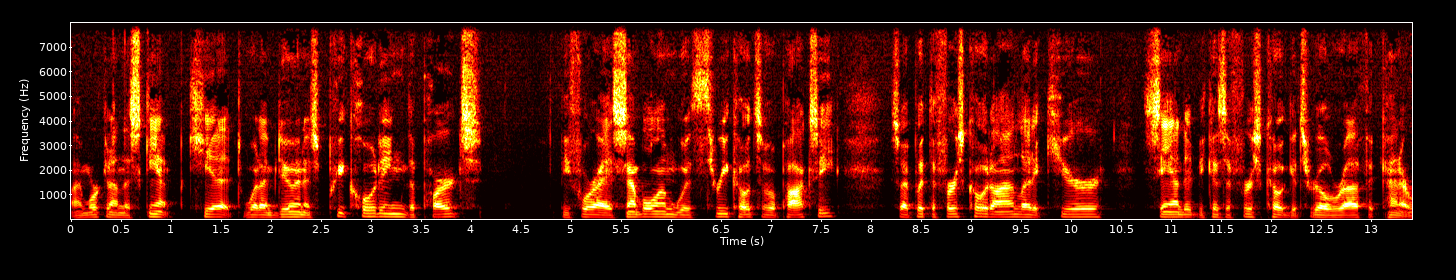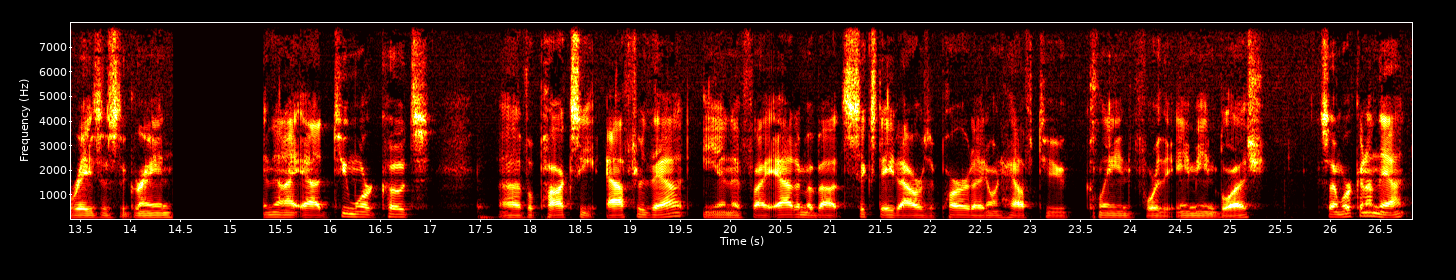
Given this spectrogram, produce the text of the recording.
I'm working on the Scamp kit. What I'm doing is pre-coating the parts before I assemble them with three coats of epoxy. So I put the first coat on, let it cure, sand it because the first coat gets real rough. It kind of raises the grain. And then I add two more coats of epoxy after that. And if I add them about six to eight hours apart, I don't have to clean for the amine blush. So I'm working on that.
